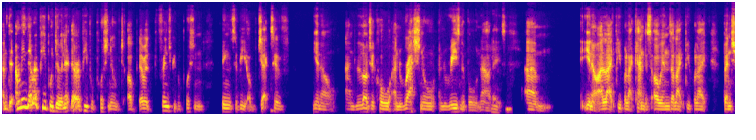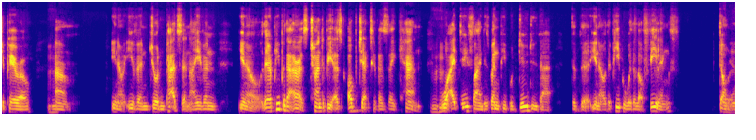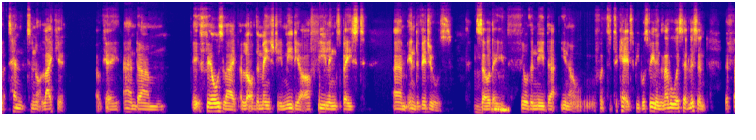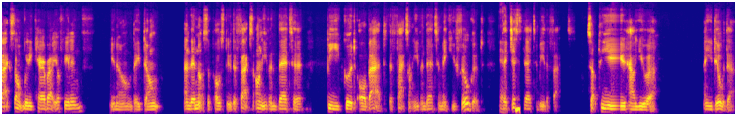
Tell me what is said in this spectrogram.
And th- I mean, there are people doing it. There are people pushing. Ob- ob- there are fringe people pushing things to be objective, you know, and logical and rational and reasonable nowadays. Um, you know, I like people like Candace Owens. I like people like Ben Shapiro. Mhm. Um, you know, even Jordan Peterson. I even, you know, there are people that are as, trying to be as objective as they can Mhm. what I do find is when people do do that, the, the you know the people with a lot of feelings don't Yeah. tend to not like it. Okay, and um, it feels like a lot of the mainstream media are feelings based um, individuals. So they feel the need that you know for to, to cater to people's feelings. And I've always said, listen, the facts don't really care about your feelings. You know, they don't, and they're not supposed to. The facts aren't even there to be good or bad. The facts aren't even there to make you feel good. Yeah. They're just there to be the facts. It's up to you how you uh how you deal with that.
